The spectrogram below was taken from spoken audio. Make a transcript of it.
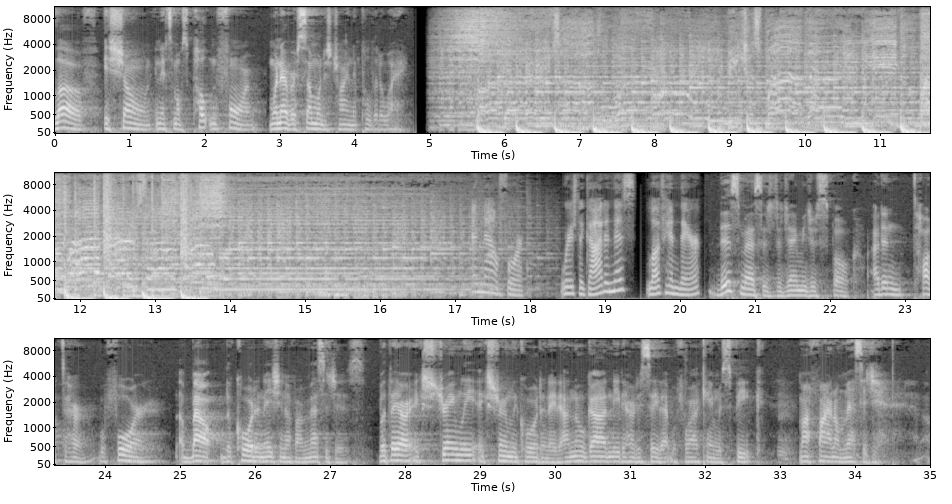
Love is shown in its most potent form whenever someone is trying to pull it away. And now for Where's the God in this? Love Him there. This message that Jamie just spoke, I didn't talk to her before about the coordination of our messages, but they are extremely, extremely coordinated. I know God needed her to say that before I came to speak my final message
